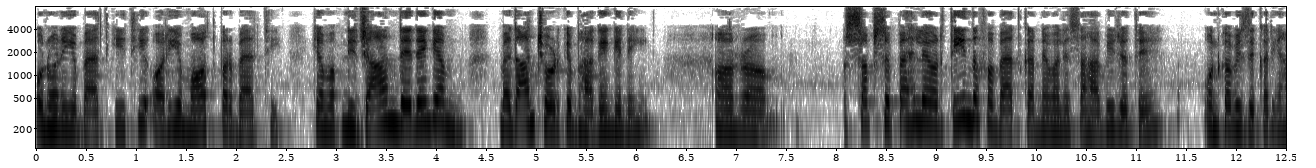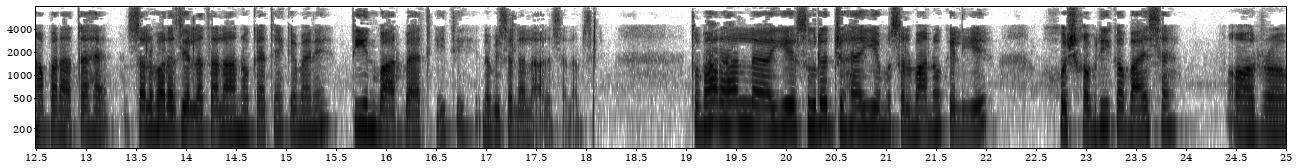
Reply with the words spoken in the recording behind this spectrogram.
انہوں نے یہ بیت کی تھی اور یہ موت پر بیت تھی کہ ہم اپنی جان دے دیں گے، ہم میدان چھوڑ کے بھاگیں گے نہیں۔ اور سب سے پہلے اور تین دفعہ بیت کرنے والے صحابی جو تھے، ان کا بھی ذکر یہاں پر آتا ہے۔ سلما رضی اللہ تعالیٰ عنہ کہتے ہیں کہ میں نے تین بار بیت کی تھی نبی صلی اللہ علیہ وسلم سے۔ تو بہرحال یہ سورج جو ہے، یہ مسلمانوں کے لیے خوشخبری کا باعث ہے اور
